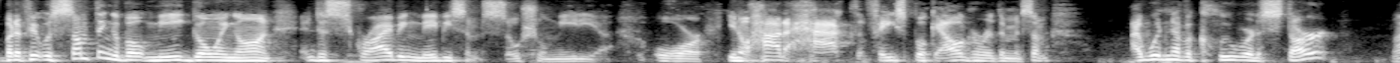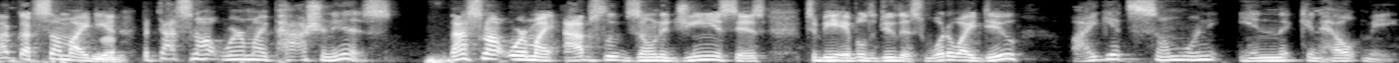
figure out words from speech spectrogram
But if it was something about me going on and describing maybe some social media or, you know, how to hack the Facebook algorithm and some, I wouldn't have a clue where to start. I've got some idea, but that's not where my passion is. That's not where my absolute zone of genius is to be able to do this. What do I do? I get someone in that can help me.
